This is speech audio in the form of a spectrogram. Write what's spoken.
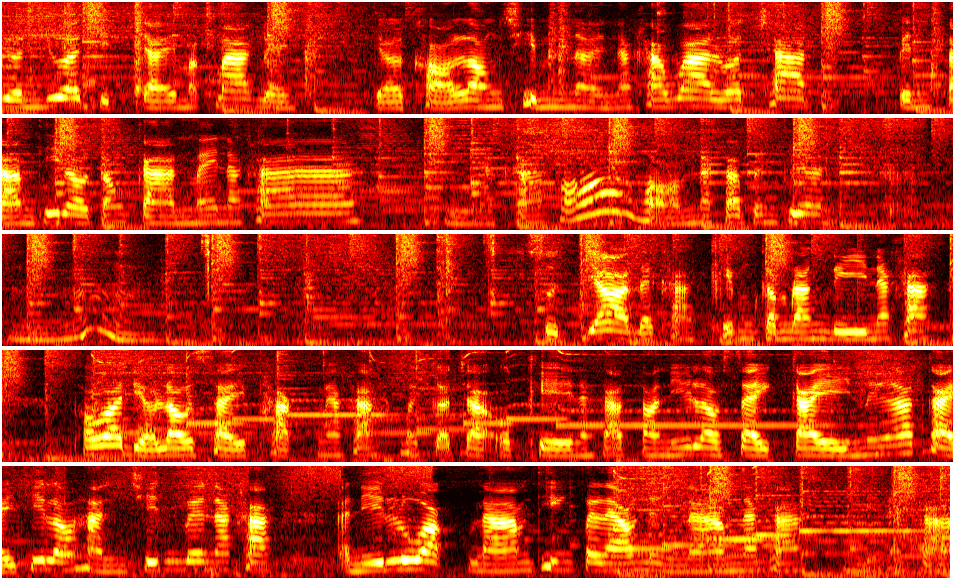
ยวนยั่วจิตใจมากๆเลย เดี๋ยวขอลองชิมหน่อยนะคะ ว่ารสชาติเป็นตามที่เราต้องการไหมนะคะ นี่นะคะหอมหอมนะคะเพื่อนๆอืม สุดยอดเลยค่ะ เค็มกำลังดีนะคะ เพราะว่าเดี๋ยวเราใส่ผักนะคะ มันก็จะโอเคนะคะ ตอนนี้เราใส่ไก่เนื้อไก่ที่เราหั่นชิ้นไว้นะคะ อันนี้ลวกน้ำทิ้งไปแล้วหนึ่งน้ำนะคะนี่นะคะ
